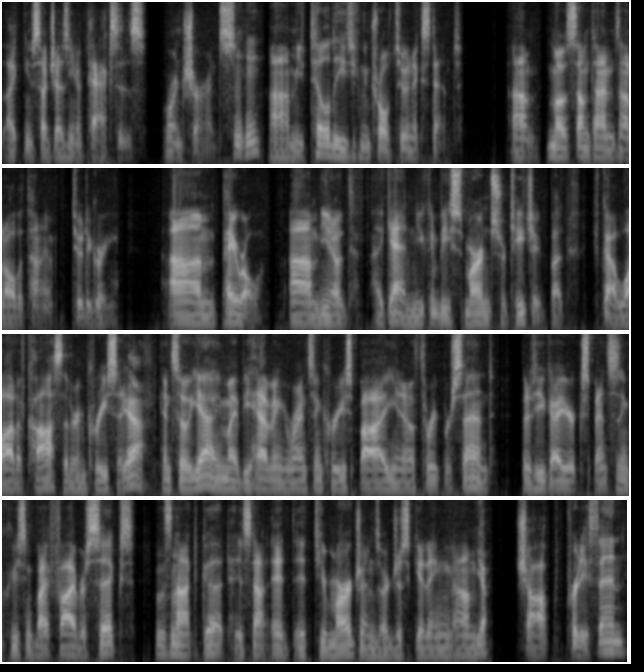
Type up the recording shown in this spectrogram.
like you know, such as you know taxes or insurance, Mhm. um, utilities you control to an extent. Um, most sometimes, not all the time, to a degree. Um, payroll, um, you know, again, you can be smart and strategic, but you've got a lot of costs that are increasing. Yeah. And so, yeah, you might be having rents increase by you know three percent, but if you got your expenses increasing by five or six, it was not good. It's not. It, it your margins are just getting um, Yep. chopped pretty thin.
